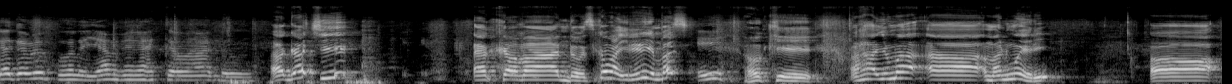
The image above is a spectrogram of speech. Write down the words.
kagame paul yambere akabando agaki? Akabando. Siko bayiririmba se? Eh, okay hanyuma ah, manuel ah,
